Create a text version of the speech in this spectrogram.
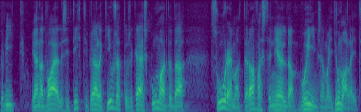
riik ja nad vaevlesid tihtipeale kiusatuse käes kummardada suuremate rahvaste nii-öelda võimsamaid jumalaid,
